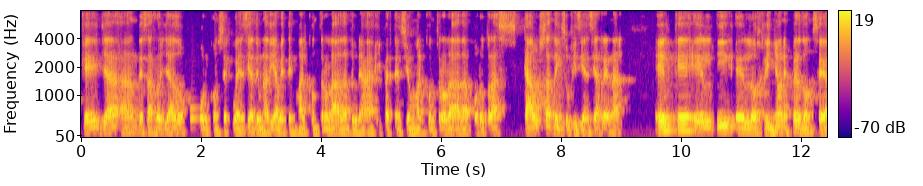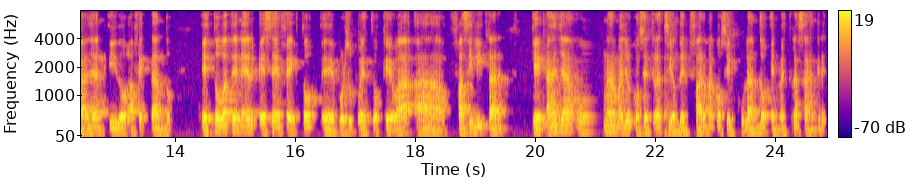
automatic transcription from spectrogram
que ya han desarrollado por consecuencia de una diabetes mal controlada, de una hipertensión mal controlada, por otras causas de insuficiencia renal, el que el, los riñones, perdón, se hayan ido afectando. Esto va a tener ese efecto, eh, por supuesto, que va a facilitar que haya una mayor concentración del fármaco circulando en nuestra sangre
